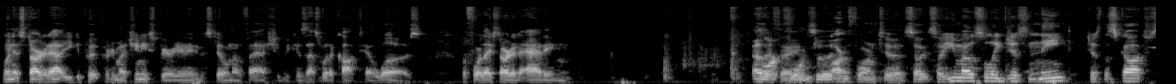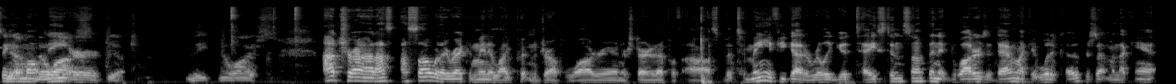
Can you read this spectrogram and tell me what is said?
when it started out, you could put pretty much any spirit in it and still no fashion because that's what a cocktail was before they started adding other Art form things, to it. art form to it. So, so you mostly just neat, just the Scotch single yeah, malt no neat, ice. or yeah, neat, no ice. I tried. I, I saw where they recommended like putting a drop of water in or stirring it up with ice. But to me, if you got a really good taste in something, it waters it down like it would a Coke or something. And I can't.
